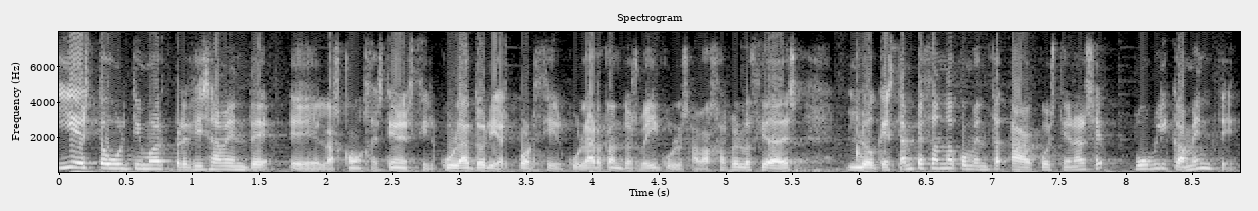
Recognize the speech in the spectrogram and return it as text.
Y esto último es precisamente eh, las congestiones circulatorias por circular tantos vehículos a bajas velocidades, lo que está empezando a, comenzar a cuestionarse públicamente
